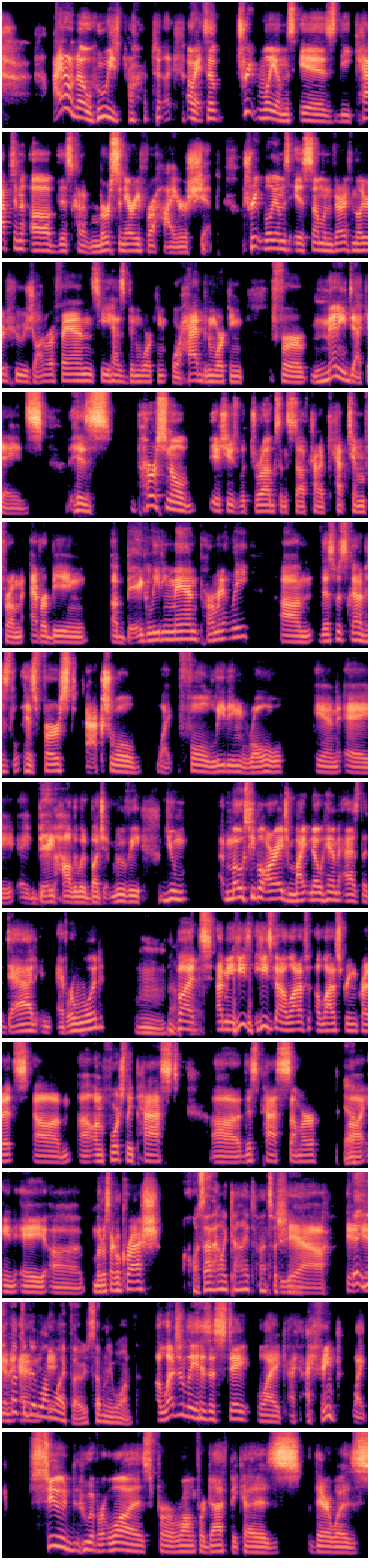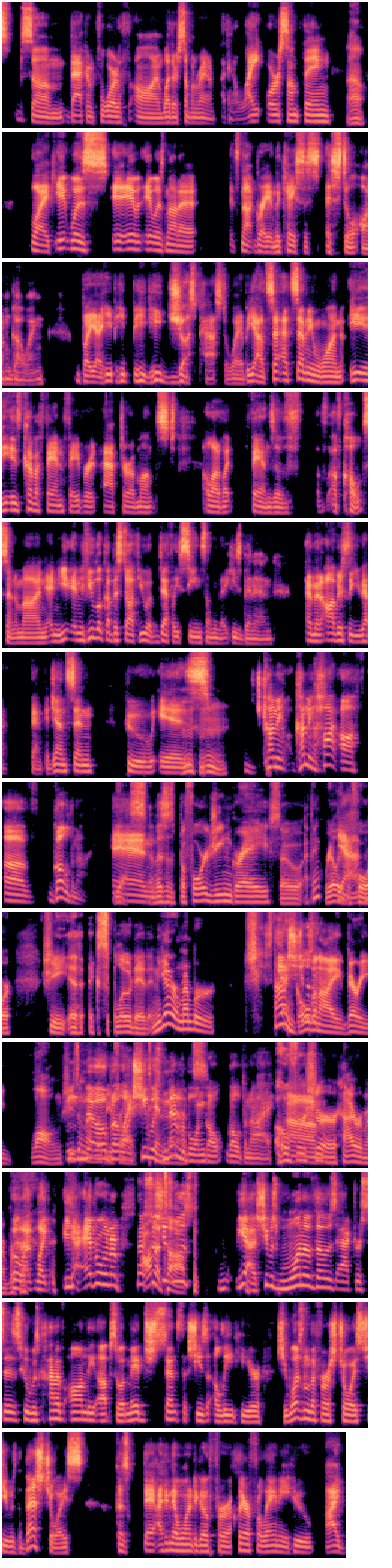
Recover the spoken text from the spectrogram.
I don't know who he's trying to. Like, okay, so Treat Williams is the captain of this kind of mercenary for hire ship. Treat Williams is someone very familiar to genre fans. He has been working or had been working for many decades. His personal issues with drugs and stuff kind of kept him from ever being a big leading man permanently. Um, this was kind of his his first actual like full leading role in a a big Hollywood budget movie. You most people our age might know him as the dad in Everwood. Mm, but I mean, he's he's got a lot of a lot of screen credits. Um, uh, unfortunately, passed uh, this past summer yeah. uh, in a uh, motorcycle crash. Oh, is that how he died? That's a shame. Yeah. Yeah, he lived a good long it, life though. He's 71. Allegedly, his estate, like I, I think, like sued whoever it was for wrongful death because there was some back and forth on whether someone ran, I think, a light or something. Wow. Like it was, it, it was not a, it's not great, and the case is, is still ongoing. But yeah, he he he, he just passed away. But yeah, at 71, he is kind of a fan favorite actor amongst a lot of like fans of of, of cult cinema, and and you, and if you look up his stuff, you have definitely seen something that he's been in. And then obviously you have Famke Janssen, who is mm-hmm. coming coming hot off of Goldeneye. And, yes, and this is before Jean Grey, so I think really yeah. before she exploded. And you got to remember, she's not yeah, in she Goldeneye a, very long. She's in no, but like, like she was memorable in Gold, Goldeneye. Oh, for um, sure, I remember. Like, like, yeah, everyone remembers. On so the top. Those, yeah, she was one of those actresses who was kind of on the up, so it made sense that she's elite here. She wasn't the first choice; she was the best choice because they, I think they wanted to go for Claire Forlani, who I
